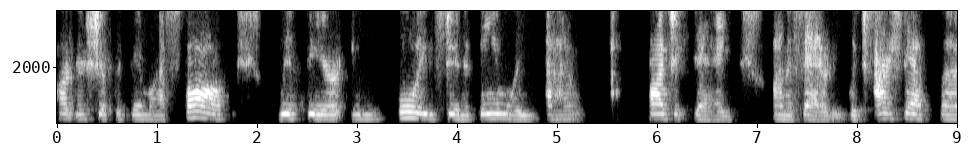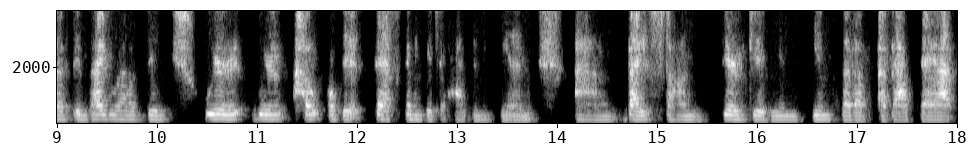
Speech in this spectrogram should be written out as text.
partnership with them last fall with their employees doing a family uh, project day on a Saturday, which our staff loved and they loved. And we're, we're hopeful that that's going to get to happen again um, based on their good in, input of, about that.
